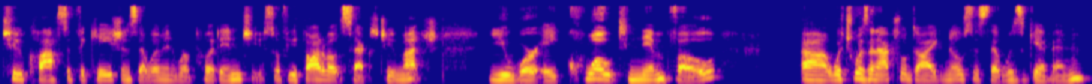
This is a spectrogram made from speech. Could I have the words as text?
two classifications that women were put into. So if you thought about sex too much you were a quote nympho uh, which was an actual diagnosis that was given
